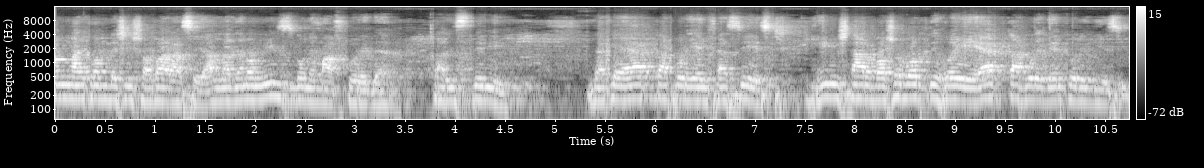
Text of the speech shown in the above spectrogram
অন্যায় কম বেশি সবার আছে, আল্লাহ যেন নিজ গুণে মাফ করে দেন। তার স্ত্রী যাকে এক কাপড়ে এই ফ্যাসিস্ট হিংসার বশবর্তী হয়ে এক কাপড়ে বের করে দিয়েছিল।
